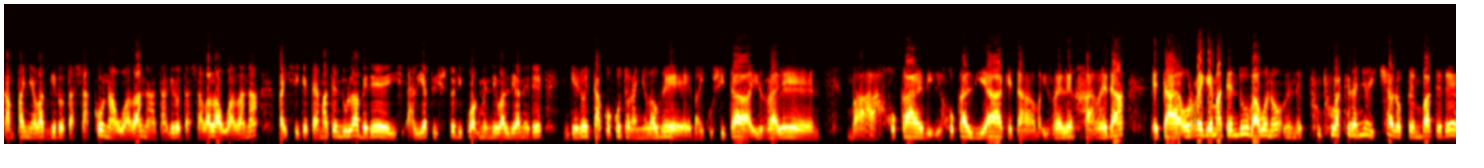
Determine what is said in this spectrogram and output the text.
kanpaina bat gero eta sakonagoa dana eta gero eta zabalagoa dana, baizik eta ematen dula bere aliatu historikoak mendebaldean ere gero eta kokotoraino daude ba ikusita Israelen ba, jokaldiak eta Israelen jarrera eta horrek ematen du ba, bueno, puntu bateraino itxaropen bat ere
